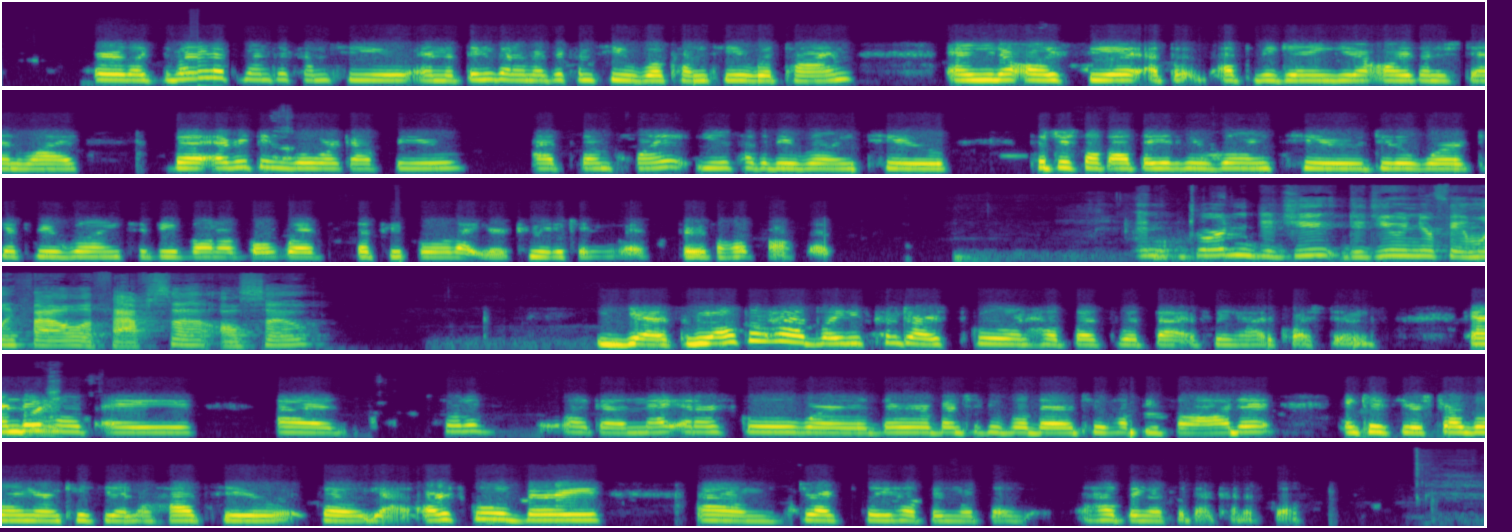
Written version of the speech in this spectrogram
or like the money that's meant to come to you and the things that are meant to come to you will come to you with time and you don't always see it at the at the beginning you don't always understand why but everything will work out for you at some point you just have to be willing to put yourself out there. You have to be willing to do the work. You have to be willing to be vulnerable with the people that you're communicating with through the whole process. And jordan did you did you and your family file a fafsa also? Yes we also had ladies come to our school and help us with that if we had questions. And they held a, a sort of like a night at our school where there were a bunch of people there to help you fill out it in case you're struggling or in case you didn't know how to. So yeah, our school is very um, directly helping with the helping us with that kind of stuff.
